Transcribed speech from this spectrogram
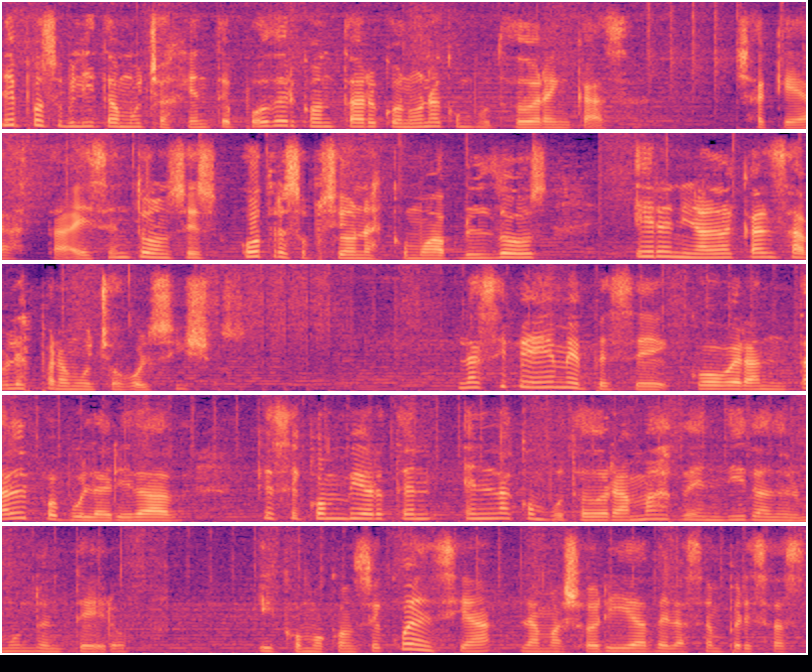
le posibilita a mucha gente poder contar con una computadora en casa, ya que hasta ese entonces otras opciones como Apple II eran inalcanzables para muchos bolsillos. Las IBM PC cobran tal popularidad se convierten en la computadora más vendida en el mundo entero, y como consecuencia, la mayoría de las empresas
